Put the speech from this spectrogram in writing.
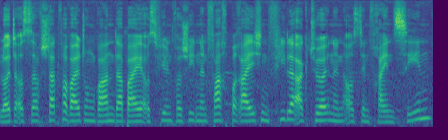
Leute aus der Stadtverwaltung waren dabei, aus vielen verschiedenen Fachbereichen, viele AkteurInnen aus den freien Szenen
